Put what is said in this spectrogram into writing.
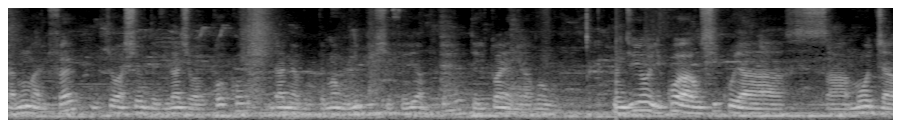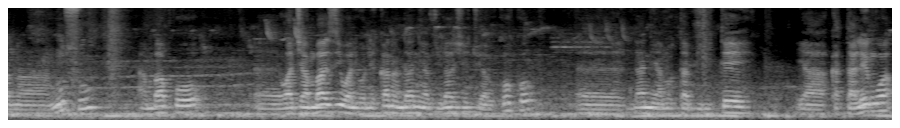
Kanuma Rifer nikiwa chef de village wa Koko ndani ya groupement Munibu sheferia Bukumu territoire ya Nyiragongo. Ndiyo, ilikuwa usiku ya saa moja na nusu ambapo eh, wajambazi walionekana ndani ya village yetu ya Rukoko eh, ndani ya notabilite ya Katalengwa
